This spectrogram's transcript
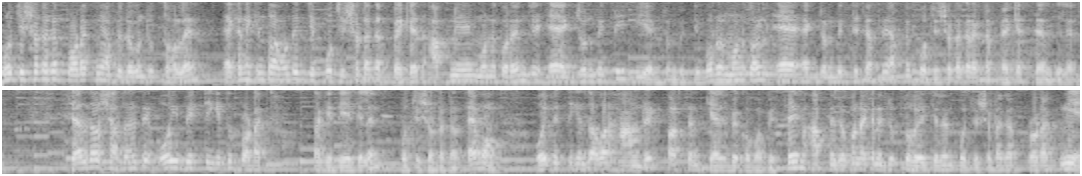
পঁচিশশো টাকার প্রোডাক্ট নিয়ে আপনি যখন যুক্ত হলেন, এখানে কিন্তু আমাদের যে পঁচিশশো টাকার প্যাকেজ আপনি মনে করেন যে এ একজন ব্যক্তি, বি একজন ব্যক্তি। বরং মনে করেন এ একজন ব্যক্তির কাছে আপনি পঁচিশশো টাকার একটা প্যাকেজ সেল দিলেন। সেল দেওয়ার সাথে সাথে ওই ব্যক্তি কিন্তু প্রোডাক্ট তাকে দিয়ে দিলেন পঁচিশশো টাকার। এবং ওই ব্যক্তি কিন্তু আবার হান্ড্রেড পার্সেন্ট ক্যাশব্যাকও পাবে। সেম আপনি যখন এখানে যুক্ত হয়েছিলেন পঁচিশশো টাকার প্রোডাক্ট নিয়ে,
